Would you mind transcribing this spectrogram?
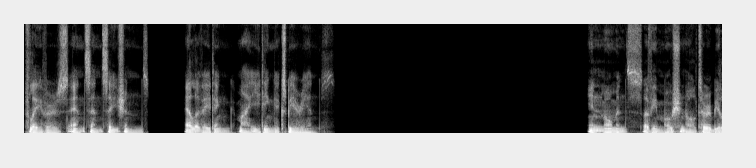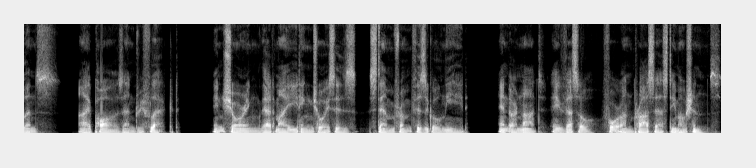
flavors, and sensations, elevating my eating experience. In moments of emotional turbulence, I pause and reflect ensuring that my eating choices stem from physical need and are not a vessel for unprocessed emotions.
